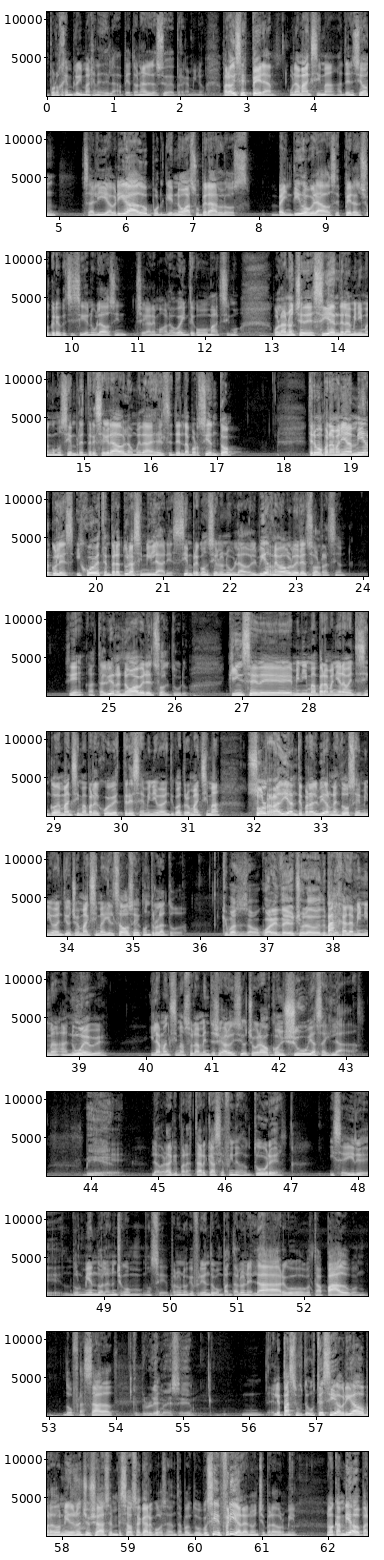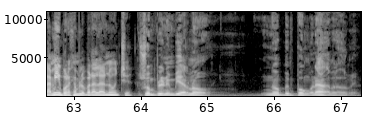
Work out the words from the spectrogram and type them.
por ejemplo, imágenes de la peatonal de la ciudad de Pergamino. Para hoy se espera una máxima, atención, salí abrigado porque no va a superar los 22 grados, esperan, yo creo que si sigue nublado sin, llegaremos a los 20 como máximo. Por la noche desciende la mínima como siempre 13 grados, la humedad es del 70%. Tenemos para mañana miércoles y jueves temperaturas similares, siempre con cielo nublado. El viernes va a volver el sol recién. ¿sí? Hasta el viernes no va a haber el sol, Turo. 15 de mínima para mañana, 25 de máxima, para el jueves 13 de mínima, 24 de máxima, sol radiante para el viernes, 12 de mínima, 28 de máxima y el sábado se descontrola todo. ¿Qué pasa, sábado? 48 grados de temperatura. Baja la mínima a 9 y la máxima solamente llega a los 18 grados con lluvias aisladas. Bien. La verdad que para estar casi a fines de octubre y seguir eh, durmiendo a la noche con, no sé, para uno que es friento, con pantalones largos, tapado, con dos frazadas. Qué problema ese, ¿eh? ¿Le pasa? ¿Usted, sigue abrigado para dormir de noche o ya has empezado a sacar cosas en? Pues sigue fría la noche para dormir. No ha cambiado para mí, por ejemplo, para la noche. Yo en pleno invierno no me pongo nada para dormir.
